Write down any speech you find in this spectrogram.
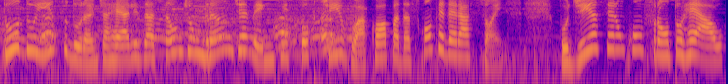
Tudo isso durante a realização de um grande evento esportivo, a Copa das Confederações. Podia ser um confronto real,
